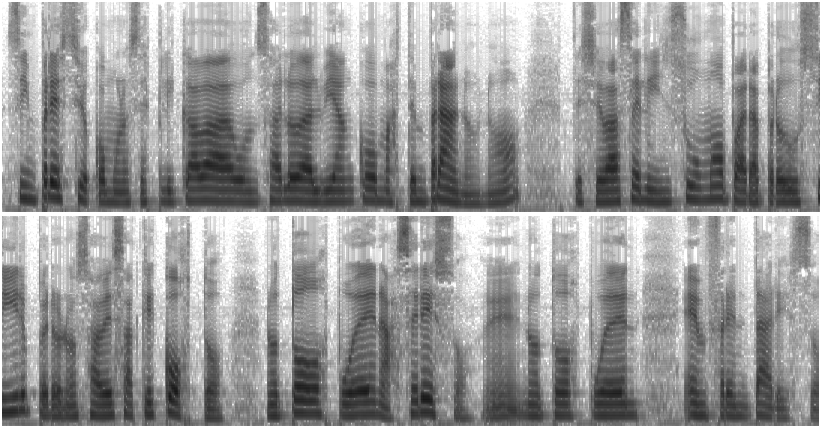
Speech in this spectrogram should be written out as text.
sin precio, como nos explicaba Gonzalo Dalbianco más temprano, ¿no? Te llevas el insumo para producir, pero no sabes a qué costo. No todos pueden hacer eso, no todos pueden enfrentar eso.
